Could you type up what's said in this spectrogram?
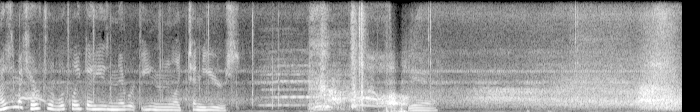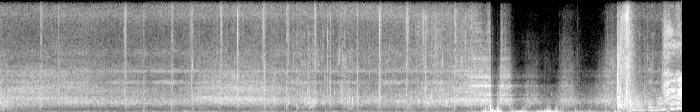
Why does my character look like that he's never eaten in like 10 years? Yeah. Oh, did one person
